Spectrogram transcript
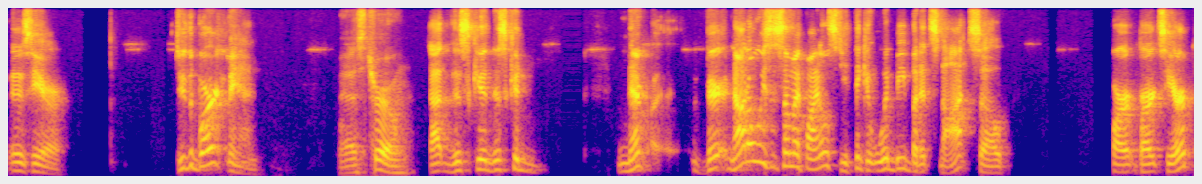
is here. Do the Bart man. that's true. That this could this could never very not always a semifinalist. You think it would be, but it's not. So Bart Bart's here.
